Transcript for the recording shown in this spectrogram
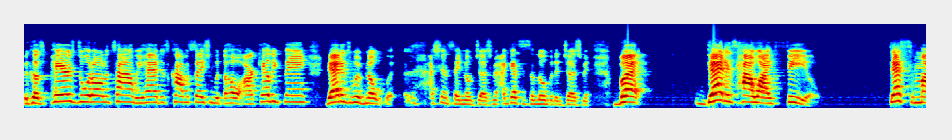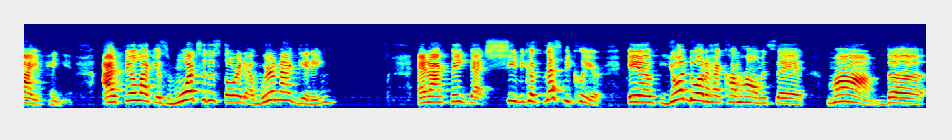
because parents do it all the time. We had this conversation with the whole R. Kelly thing. That is with no, I shouldn't say no judgment. I guess it's a little bit of judgment, but that is how I feel. That's my opinion. I feel like it's more to the story that we're not getting. And I think that she, because let's be clear, if your daughter had come home and said, Mom, the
